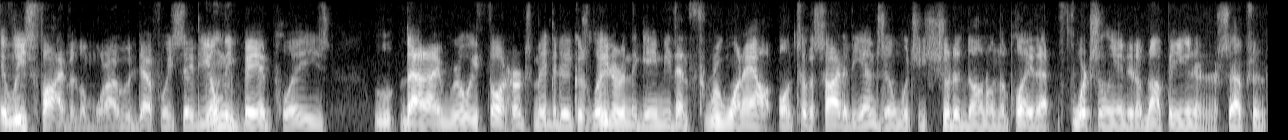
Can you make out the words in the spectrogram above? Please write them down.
at least five of them were. I would definitely say the only bad plays that I really thought Hurts made today, because later in the game he then threw one out onto the side of the end zone, which he should have done on the play that fortunately ended up not being an interception,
